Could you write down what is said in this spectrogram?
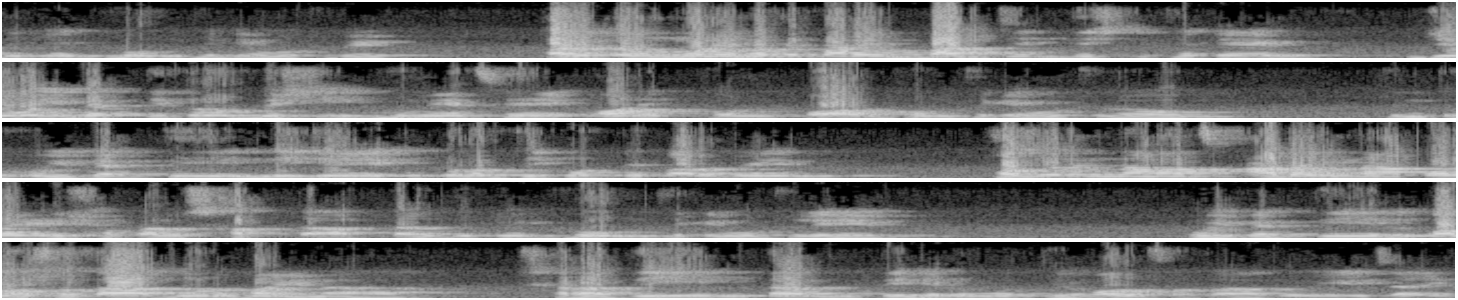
দিকে ঘুম থেকে উঠবে। হয়তো মনে হতে পারে বাহ্যিক দৃষ্টি থেকে যে ওই ব্যক্তি তো বেশি ঘুমিয়েছে, অনেকক্ষণ পর ঘুম থেকে উঠল। কিন্তু ওই ব্যক্তি নিজে উপলব্ধি করতে পারবেন হজরের নামাজ আদায় না করে সকাল সাতটা, আটটার দিকে ঘুম থেকে উঠলে। ওই ব্যক্তির অলসতা দূর হয় না। সারাদিন তার দেহের মধ্যে অলসতা রয়ে যায়।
